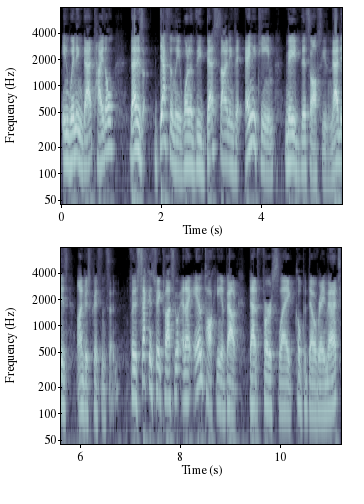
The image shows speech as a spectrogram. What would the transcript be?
in winning that title. That is definitely one of the best signings that any team made this offseason. That is Andreas Christensen. For the second straight Clasico, and I am talking about that first leg Copa del Rey match,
